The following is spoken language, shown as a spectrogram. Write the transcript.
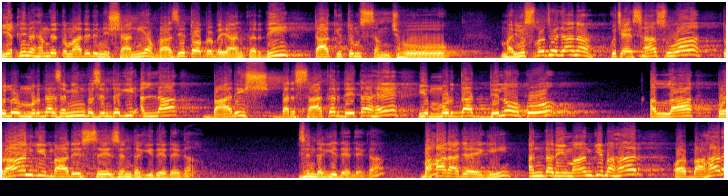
यकीन हमने तुम्हारे लिए निशानियाँ वाज तौर पर बयान कर दी, ताकि तुम समझो। मायूस मत हो जाना। कुछ एहसास हुआ तो लो, मुर्दा ज़मीन को ज़िंदगी अल्लाह बारिश बरसा कर देता है। ये मुर्दा दिलों को अल्लाह कुरान की बारिश से ज़िंदगी दे देगा। ज़िंदगी दे देगा। बाहर आ जाएगी, अंदर ईमान की बाहर और बाहर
